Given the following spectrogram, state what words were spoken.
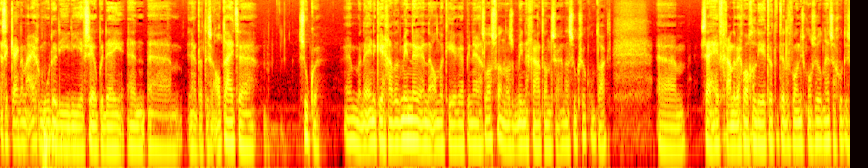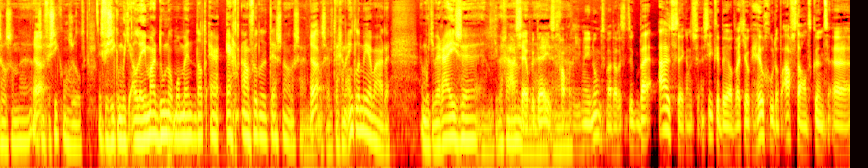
Als ik, kijk naar mijn eigen moeder, die, die heeft COPD. En ehm, ja, dat is altijd eh, zoeken. En de ene keer gaat het minder en de andere keer heb je nergens last van. Als het minder gaat, dan, dan zoek ze contact. Ehm, zij heeft gaandeweg wel geleerd dat een telefonisch consult net zo goed is als een, eh, als Ja. een fysiek consult. Het fysieke moet je alleen maar doen op het moment dat er echt aanvullende tests nodig zijn. Ja. Anders heeft het geen enkele meerwaarde. Dan moet je weer reizen en moet je weer gaan. Maar COPD is eh, grappig dat je het nu noemt, maar dat is natuurlijk bij uitstek een, een ziektebeeld wat je ook heel goed op afstand kunt, eh,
